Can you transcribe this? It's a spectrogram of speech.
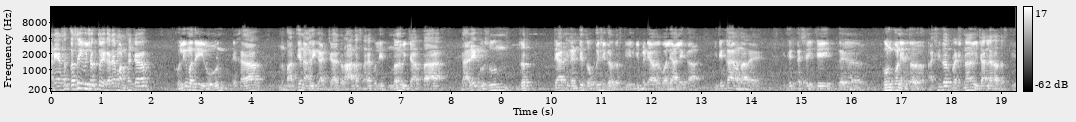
आणि असं कसं येऊ शकतो? एखाद्या माणसाच्या खोलीमध्ये येऊन एखाद्या भारतीय नागरिकांच्या राहत असणाऱ्या खोलीत न विचारता डायरेक्ट घुसून जर त्या ठिकाणी ते चौकशी करत असतील की मीडियावाले आले का इथे काय होणार आहे इथे कसे इथे कोण कोण येतं अशी जर प्रश्न विचारल्या जात असतील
